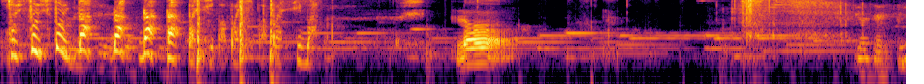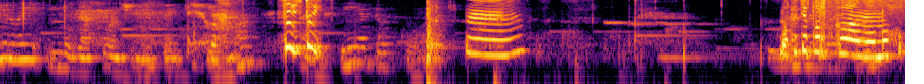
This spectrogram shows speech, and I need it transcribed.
Стой, стой, стой, да, да, да, да, спасибо, спасибо, спасибо. Но... Петр Первый незаконченный исторический роман Стой, стой! Алексея Толстого. М. Ну хотя бы аркана, ну хоть...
